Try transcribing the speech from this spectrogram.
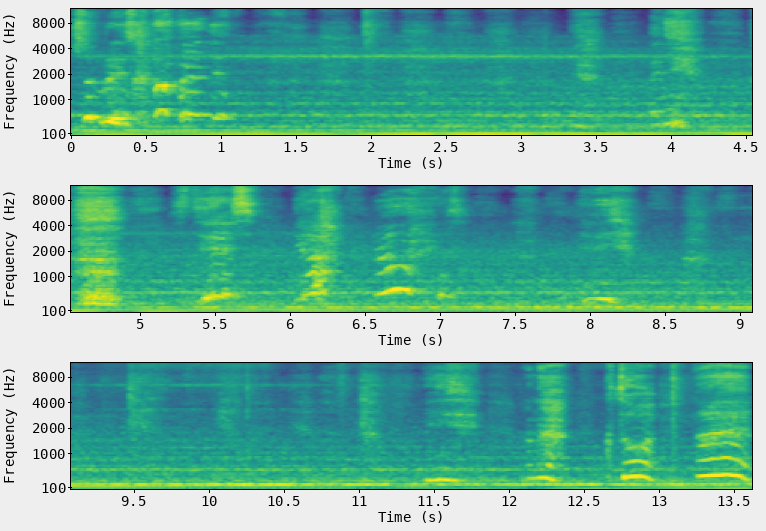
Что происходит? Они здесь. Я... И- Она... Кто? А!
